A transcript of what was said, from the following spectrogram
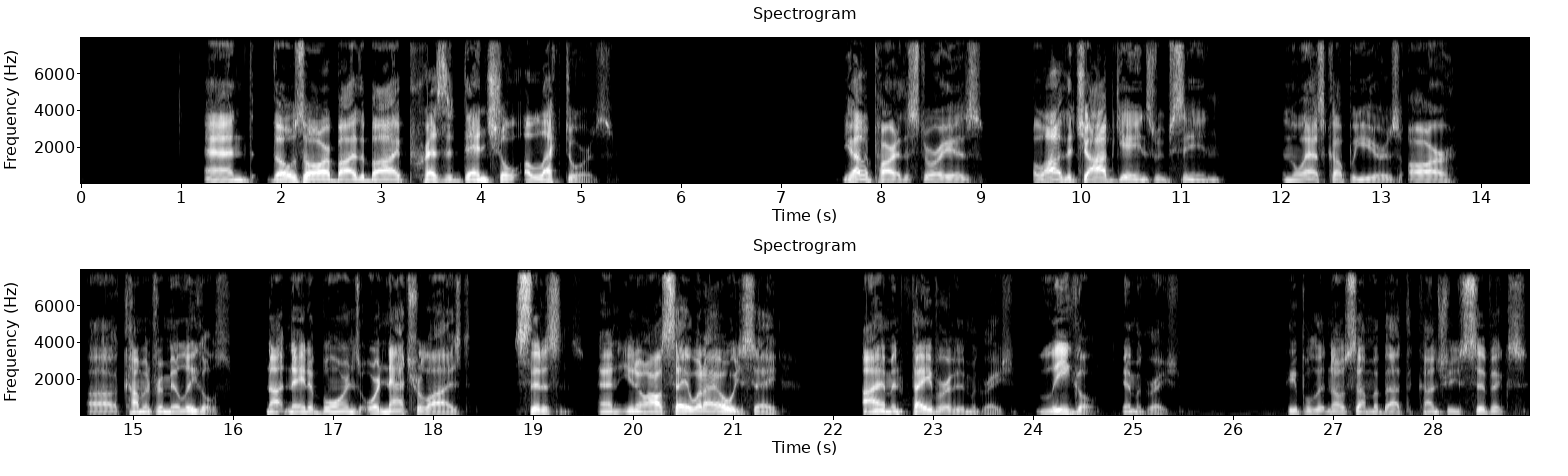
And those are, by the by, presidential electors. The other part of the story is a lot of the job gains we've seen in the last couple years are uh, coming from illegals, not native borns or naturalized citizens. And, you know, I'll say what I always say I am in favor of immigration, legal immigration. People that know something about the country, civics,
